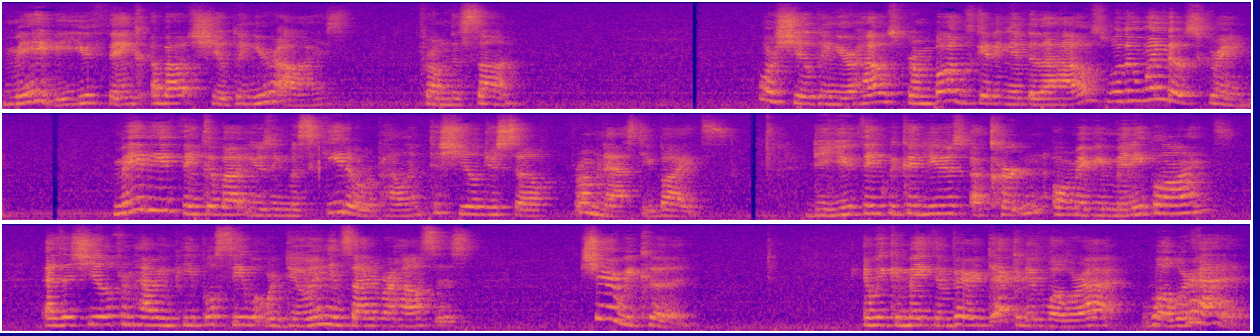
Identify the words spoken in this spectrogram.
Maybe you think about shielding your eyes from the sun. Or shielding your house from bugs getting into the house with a window screen. Maybe you think about using mosquito repellent to shield yourself from nasty bites. Do you think we could use a curtain or maybe mini blinds as a shield from having people see what we're doing inside of our houses? Sure we could. And we can make them very decorative while we're at, while we're at it.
